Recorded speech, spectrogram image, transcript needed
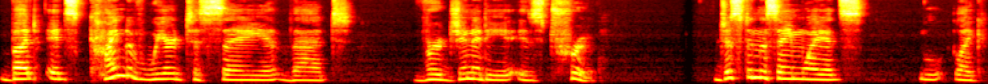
But it's kind of weird to say that virginity is true. Just in the same way it's like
